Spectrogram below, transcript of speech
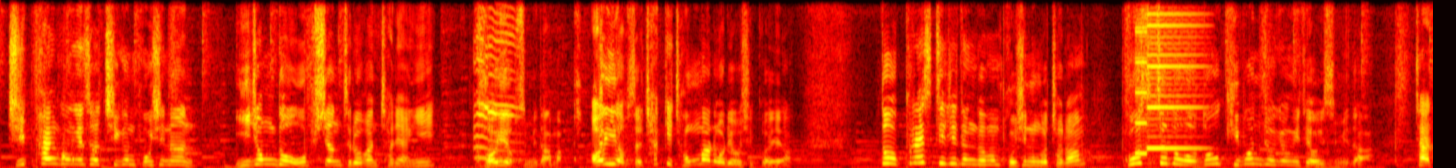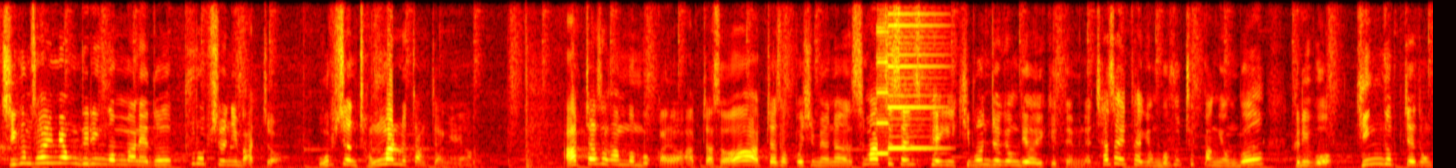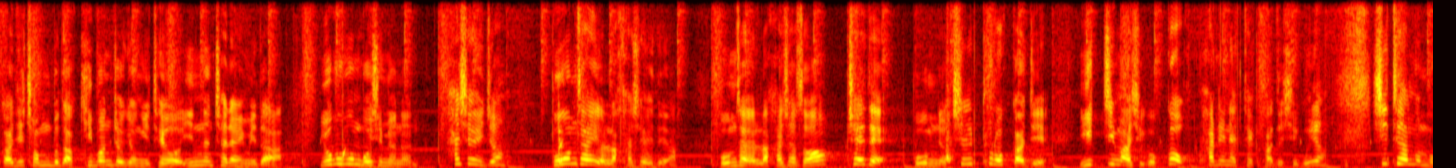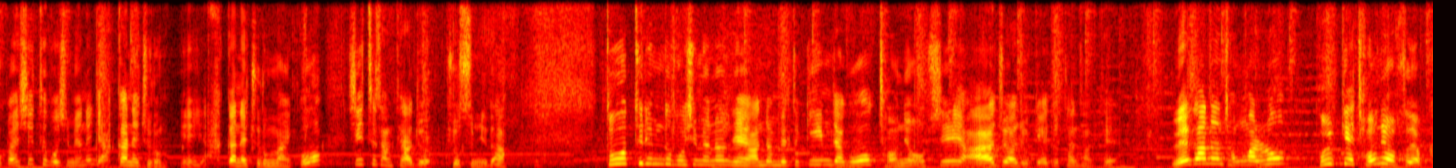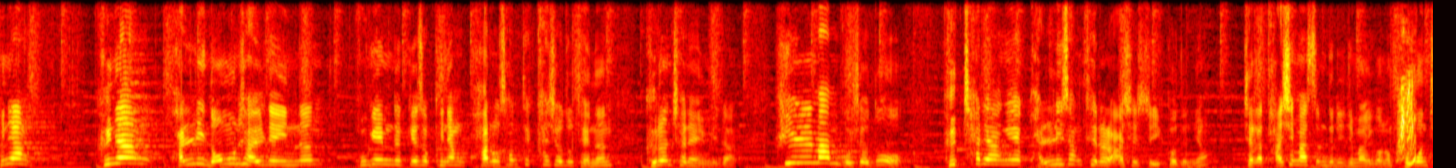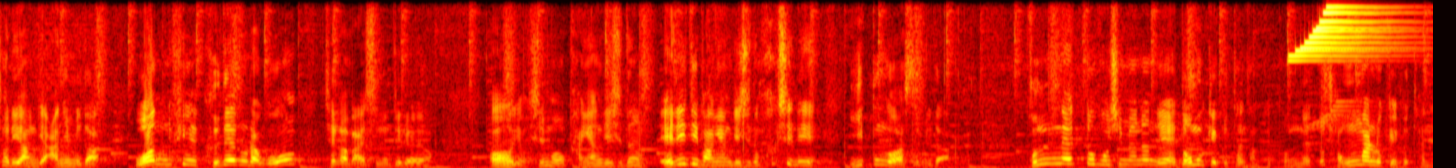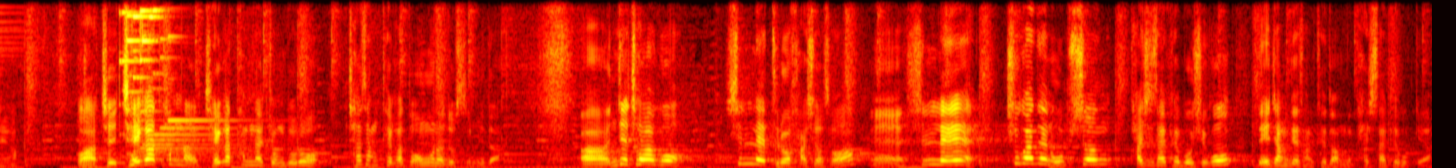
G80에서 지금 보시는 이 정도 옵션 들어간 차량이 거의 없습니다. 아마 거의 없어요. 찾기 정말 어려우실 거예요. 또 프레스티지 등급은 보시는 것처럼 고스트 도어도 기본 적용이 되어 있습니다. 자, 지금 설명드린 것만 해도 풀 옵션이 맞죠. 옵션 정말로 짱짱해요. 앞좌석 한번 볼까요? 앞좌석 앞좌석 보시면은 스마트 센스팩이 기본 적용되어 있기 때문에 차선 타경보, 후측 방향보 그리고 긴급 제동까지 전부 다 기본 적용이 되어 있는 차량입니다. 이 부분 보시면은 하셔야죠. 보험사에 연락하셔야 돼요. 보험사 연락하셔서 최대 보험료 7%까지 잊지 마시고 꼭 할인 혜택 받으시고요. 시트 한번 볼까요? 시트 보시면은 약간의 주름, 예, 약간의 주름만 있고 시트 상태 아주 좋습니다. 도어 트림도 보시면은 예, 안전벨트 끼임 자국 전혀 없이 아주 아주 깨끗한 상태. 외관은 정말로 볼 게 전혀 없어요. 그냥 그냥 관리 너무 잘 돼 있는 고객님들께서 그냥 바로 선택하셔도 되는 그런 차량입니다. 휠만 보셔도 그 차량의 관리 상태를 아실 수 있거든요. 제가 다시 말씀드리지만 이거는 복원 처리한 게 아닙니다. 원 휠 그대로라고 제가 말씀을 드려요. 어 역시 뭐 방향 지시등 LED 방향 지시등 확실히 이쁜 것 같습니다. 본넷도 보시면은 예 너무 깨끗한 상태. 본넷도 정말로 깨끗하네요. 와 제, 제가 탐나요. 제가 탐날 정도로 차 상태가 너무나 좋습니다. 아 이제 저하고 실내 들어가셔서 예, 실내에 추가된 옵션 다시 살펴보시고 내장재 상태도 한번 다시 살펴볼게요.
